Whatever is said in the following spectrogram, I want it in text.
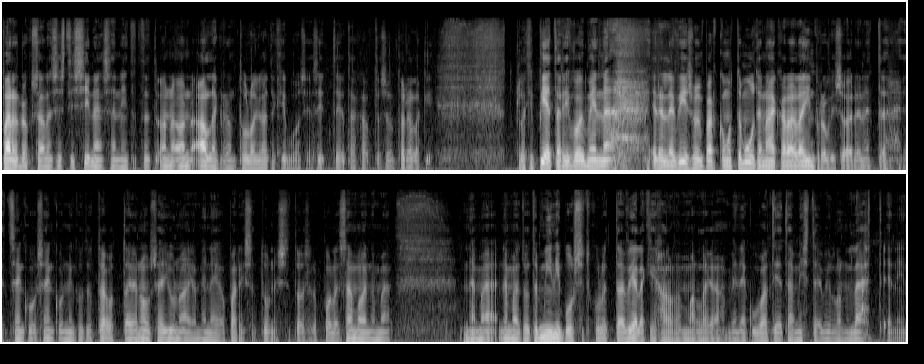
paradoksaalisesti sinänsä, niin tota, on, on Allegron tulo joitakin vuosia sitten, jota kautta se on todellakin Todellakin Pietari voi mennä edelleen viisuminpakko, mutta muuten aika lailla improvisoiden, että, että sen kun, sen kun niin kuin, tota, ottaa ja nousee junaan ja menee jo parissa tunnissa toiselle puolelle. Samoin nämä nämä, nämä tuota minibussit kuljettaa vieläkin halvemmalla ja menee kun vaan tietää mistä ja milloin ne lähtee. Niin,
